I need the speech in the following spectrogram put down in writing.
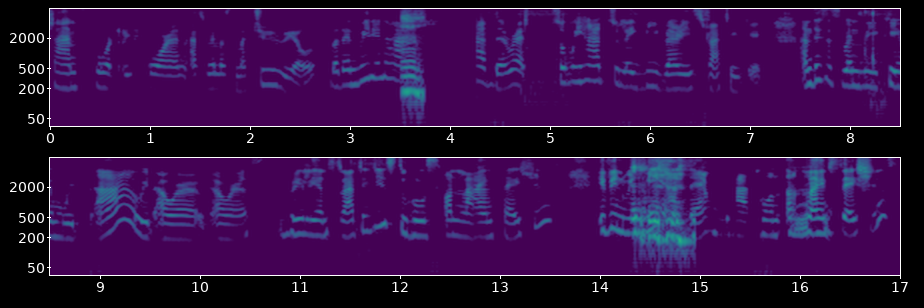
transport reform as well as materials, but then we didn't have mm. Have the rest, so we had to like be very strategic, and this is when we came with ah with our our brilliant strategies to host online sessions. Even with me and them, we had on online sessions,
